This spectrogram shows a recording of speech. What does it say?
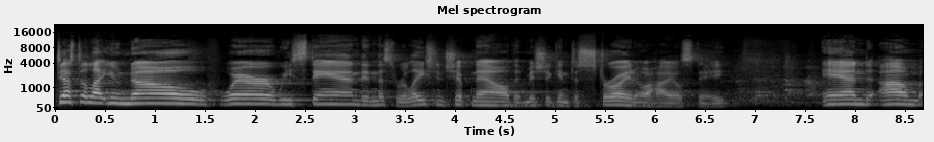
just to let you know where we stand in this relationship now that Michigan destroyed Ohio State. And um,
